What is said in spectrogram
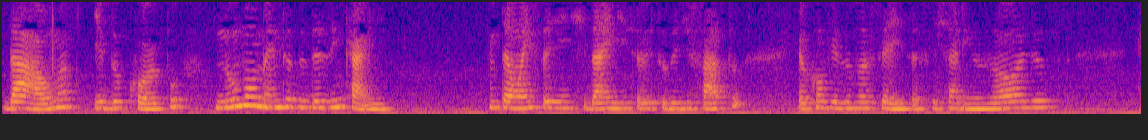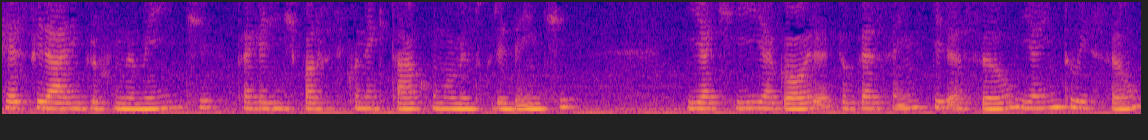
da alma e do corpo no momento do desencarne. Então, antes da gente dar início ao estudo de fato, eu convido vocês a fecharem os olhos, respirarem profundamente para que a gente possa se conectar com o momento presente. E aqui e agora eu peço a inspiração e a intuição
